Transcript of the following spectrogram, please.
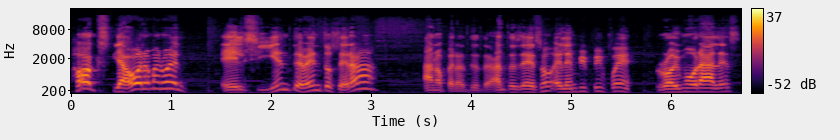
Hawks. Y ahora, Manuel, el siguiente evento será. Ah, no, pero antes de eso, el MVP fue Roy Morales,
